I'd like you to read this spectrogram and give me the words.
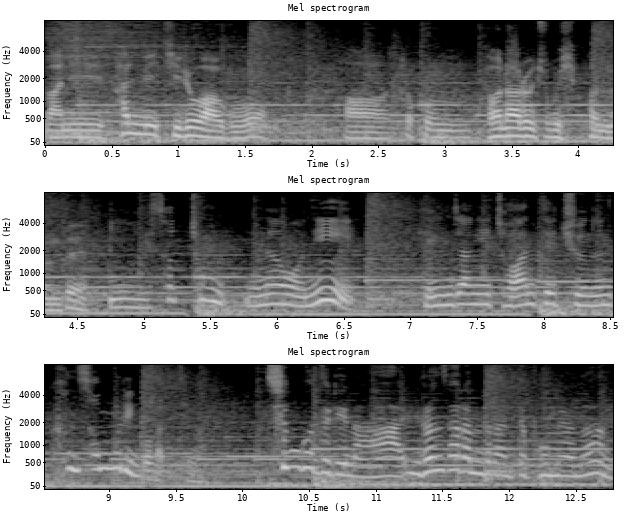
많이 삶이 지루하고 어, 조금 변화를 주고 싶었는데 이 서촌 문화원이 굉장히 저한테 주는 큰 선물인 것 같아요. 친구들이나 이런 사람들한테 보면은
